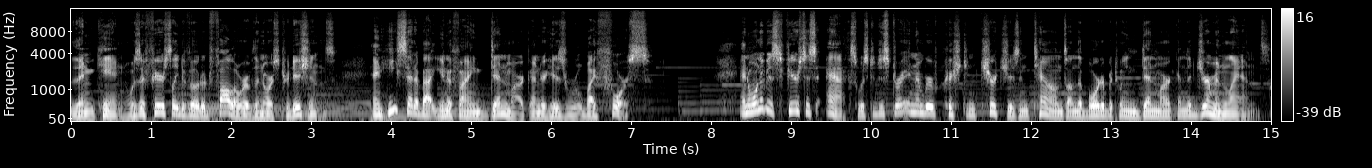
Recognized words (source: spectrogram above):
then king, was a fiercely devoted follower of the Norse traditions, and he set about unifying Denmark under his rule by force. And one of his fiercest acts was to destroy a number of Christian churches and towns on the border between Denmark and the German lands.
